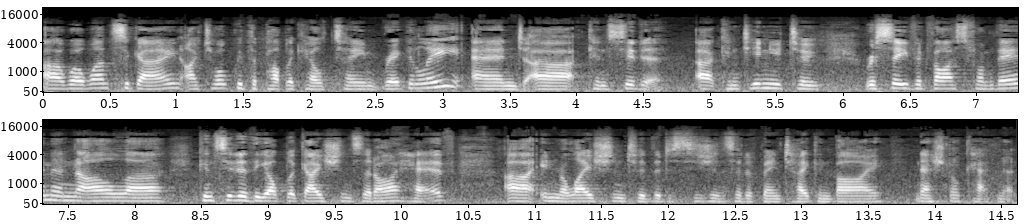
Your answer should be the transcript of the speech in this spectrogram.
Uh, well, once again, I talk with the public health team regularly and uh, consider uh, continue to receive advice from them, and I'll uh, consider the obligations that I have uh, in relation to the decisions that have been taken by National Cabinet.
